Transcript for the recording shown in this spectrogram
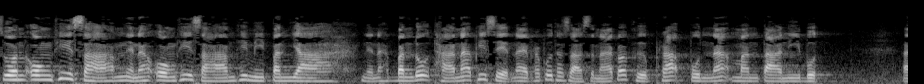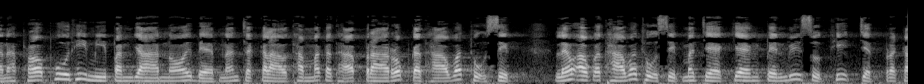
ส่วนองค์ที่สามเนี่ยนะองค์ที่สามที่มีปัญญาเนี่ยนะบรรลุฐานะพิเศษในพระพุทธศาสนาก็คือพระปุณณมันตานีบุตรอะนะเพราะผู้ที่มีปัญญาน้อยแบบนั้นจะกล่าวธรรมกถาปรารบกถาวัตถุสิบแล้วเอากถาวัตถุสิบมาแจกแจงเป็นวิสุทธิเจ็ดประก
